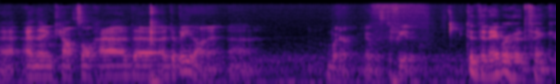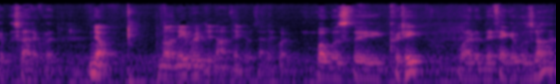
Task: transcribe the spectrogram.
Uh, and then council had a, a debate on it uh, where it was defeated. Did the neighborhood think it was adequate? No, no, the neighborhood did not think it was adequate. What was the critique? Why did they think it was not?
